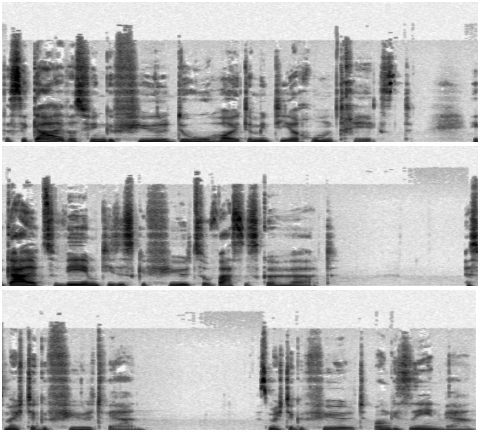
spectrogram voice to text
dass egal was für ein Gefühl du heute mit dir rumträgst, egal zu wem dieses Gefühl, zu was es gehört, es möchte gefühlt werden. Es möchte gefühlt und gesehen werden.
